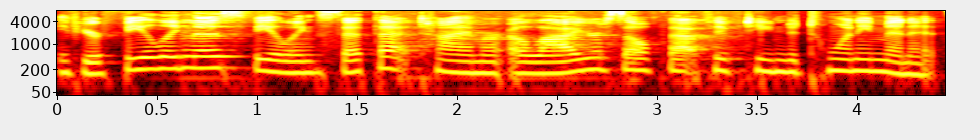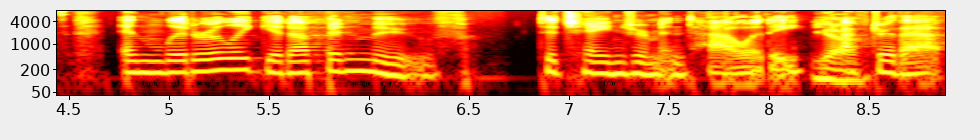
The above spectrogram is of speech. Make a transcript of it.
If you're feeling those feelings, set that timer. Allow yourself that 15 to 20 minutes, and literally get up and move to change your mentality. Yeah. After that,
